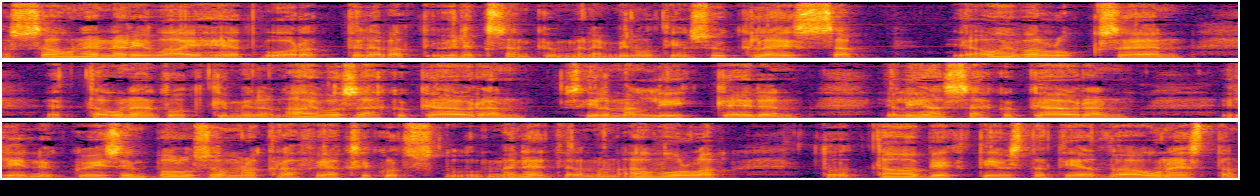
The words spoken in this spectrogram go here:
jossa unen eri vaiheet vuorottelevat 90 minuutin sykleissä ja oivallukseen, että unen tutkiminen aivosähkökäyrän, silmänliikkeiden ja lihassähkökäyrän eli nykyisin polusomnografiaksi kutsutun menetelmän avulla tuottaa objektiivista tietoa unesta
